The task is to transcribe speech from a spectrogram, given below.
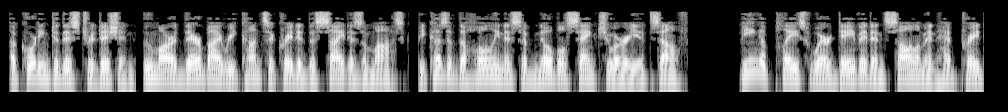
according to this tradition, Umar thereby reconsecrated the site as a mosque, because of the holiness of noble sanctuary itself—being a place where David and Solomon had prayed,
